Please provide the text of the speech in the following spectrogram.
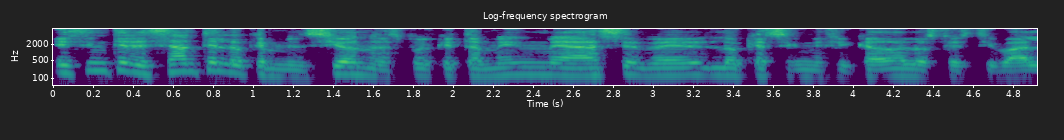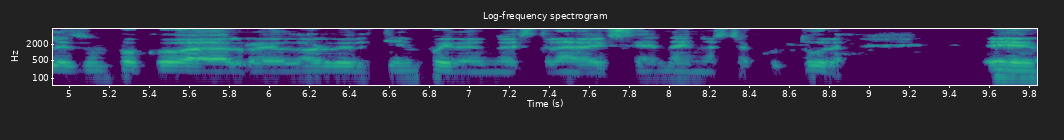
es interesante lo que mencionas, porque también me hace ver lo que ha significado los festivales un poco alrededor del tiempo y de nuestra escena y nuestra cultura. Eh,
